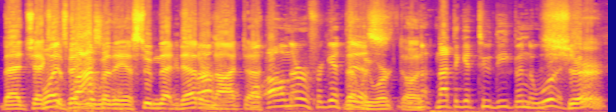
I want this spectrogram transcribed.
bad checks, well, depending possible. whether they assumed that it's debt possible. or not. Uh, well, I'll never forget that this. we worked on. Not, not, to get too deep in the woods. Sure.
